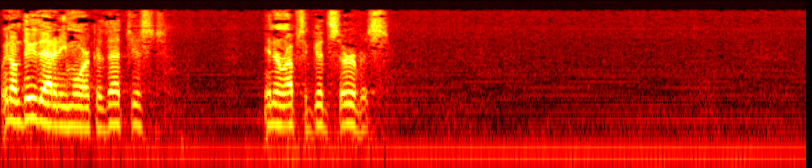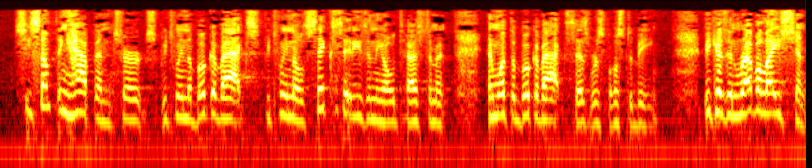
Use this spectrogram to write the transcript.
We don't do that anymore because that just interrupts a good service. See, something happened, church, between the book of Acts, between those six cities in the Old Testament, and what the book of Acts says we're supposed to be. Because in Revelation,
